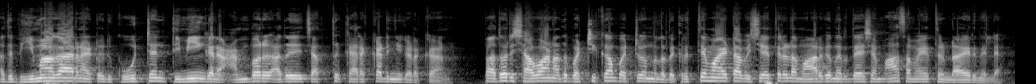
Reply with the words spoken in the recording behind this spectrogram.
അത് ഭീമാകാരനായിട്ട് ഒരു കൂറ്റൻ തിമീങ്കല അമ്പർ അത് ചത്ത് കരക്കടിഞ്ഞ് കിടക്കുകയാണ് അപ്പോൾ അതൊരു ശവമാണ് അത് ഭക്ഷിക്കാൻ പറ്റുമെന്നുള്ളത്. കൃത്യമായിട്ട് ആ വിഷയത്തിലുള്ള മാർഗനിർദ്ദേശം ആ സമയത്ത് ഉണ്ടായിരുന്നില്ല.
